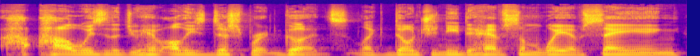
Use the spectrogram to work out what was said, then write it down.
how is it that you have all these disparate goods? Like don't you need to have some way of saying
